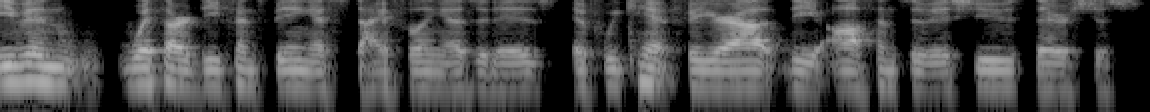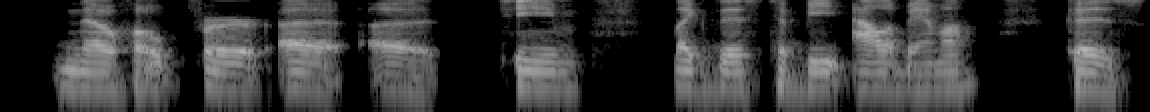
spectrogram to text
even with our defense being as stifling as it is, if we can't figure out the offensive issues, there's just no hope for a, a team like this to beat Alabama because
